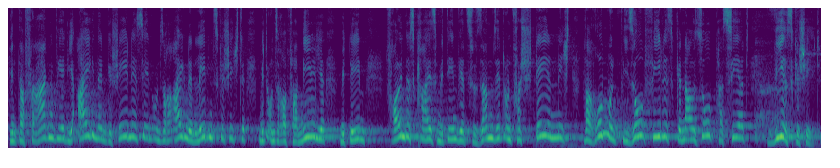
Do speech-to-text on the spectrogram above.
hinterfragen wir die eigenen Geschehnisse in unserer eigenen Lebensgeschichte, mit unserer Familie, mit dem Freundeskreis, mit dem wir zusammen sind und verstehen nicht, warum und wieso vieles genau so passiert, wie es geschieht.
